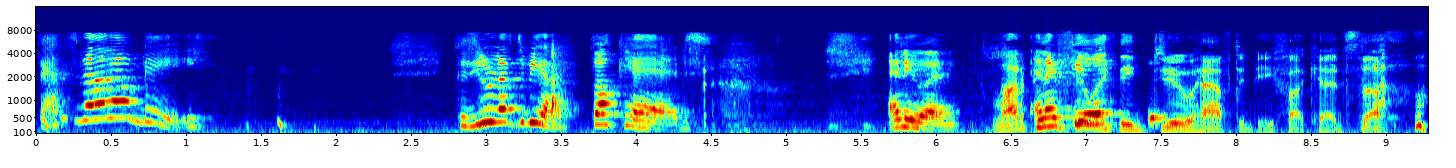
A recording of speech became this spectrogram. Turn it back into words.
That's not on me. Because you don't have to be a fuckhead. Anyway, A lot of And I people feel feel like like- they do have to be fuckheads though.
